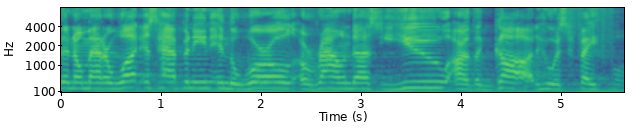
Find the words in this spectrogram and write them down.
that no matter what is happening in the world around us, you are the God who is faithful.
